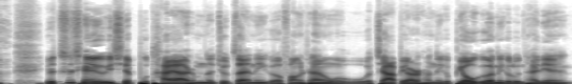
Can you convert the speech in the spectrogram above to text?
因为之前有一些补胎啊什么的，就在那个房山我我家边上那个彪哥那个轮胎店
